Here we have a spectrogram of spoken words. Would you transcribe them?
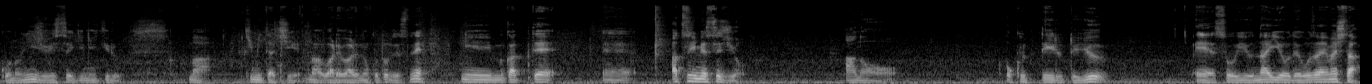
この21世紀に生きるまあ君たちへ、まあ、我々のことですねに向かって、えー、熱いメッセージをあの送っているという、えー、そういう内容でございました。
